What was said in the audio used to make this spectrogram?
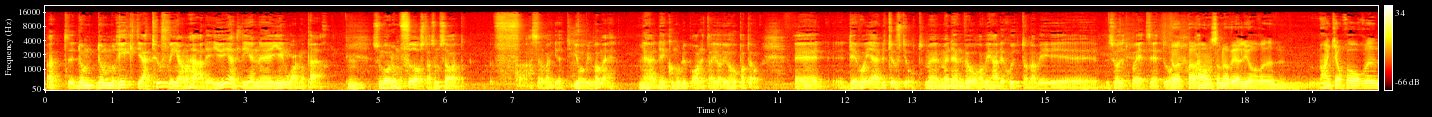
att de, de riktiga tuffingarna här det är ju egentligen eh, Johan och Per. Mm. Som var de första som sa att fasen vad gött, jag vill vara med. Det, här, det kommer bli bra detta, jag, jag hoppar på. Eh, det var jävligt tufft gjort med, med den våren vi hade 17 när vi eh, såg ut på ett sätt. Och, ja, att Per Hansson då väljer, eh, han kanske har eh,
